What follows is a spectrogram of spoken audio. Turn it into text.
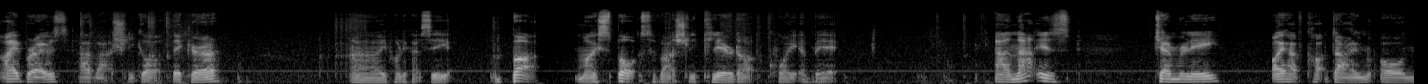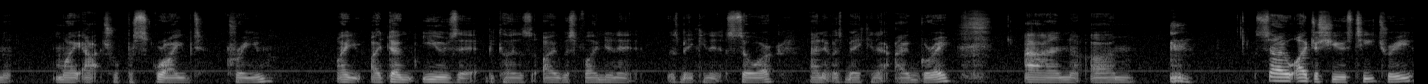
eyebrows have actually got thicker. Uh, you probably can't see, but my spots have actually cleared up quite a bit. And that is generally, I have cut down on my actual prescribed cream. I, I don't use it because I was finding it was making it sore and it was making it angry. And, um, So I just use tea tree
